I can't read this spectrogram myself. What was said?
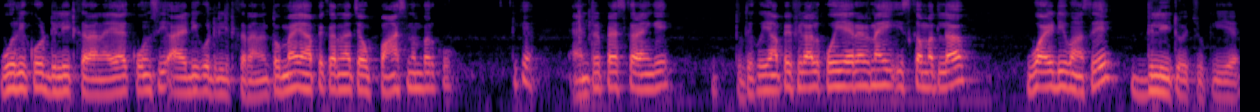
वो रिकॉर्ड डिलीट कराना है, या कौन सी आईडी को डिलीट कराना है? तो मैं यहाँ पे करना चाहूँ पाँच नंबर को, ठीक है? एंटर प्रेस कराएँगे। तो देखो, यहाँ पे फ़िलहाल कोई एरर नहीं, इसका मतलब वो आईडी वहाँ से डिलीट हो चुकी है।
